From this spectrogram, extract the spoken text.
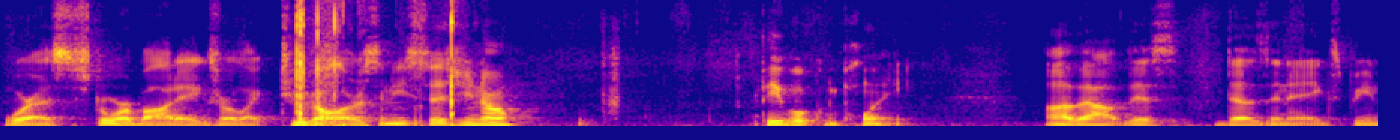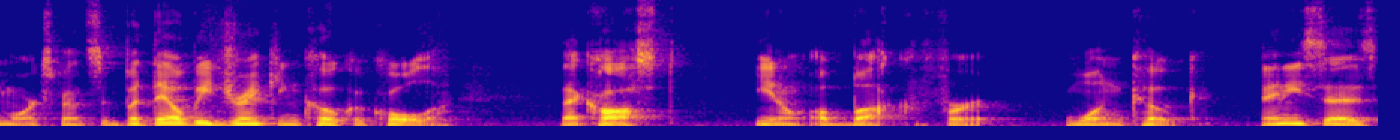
Whereas store bought eggs are like two dollars. And he says, you know, people complain about this dozen eggs being more expensive, but they'll be drinking Coca Cola that cost, you know, a buck for one Coke. And he says,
